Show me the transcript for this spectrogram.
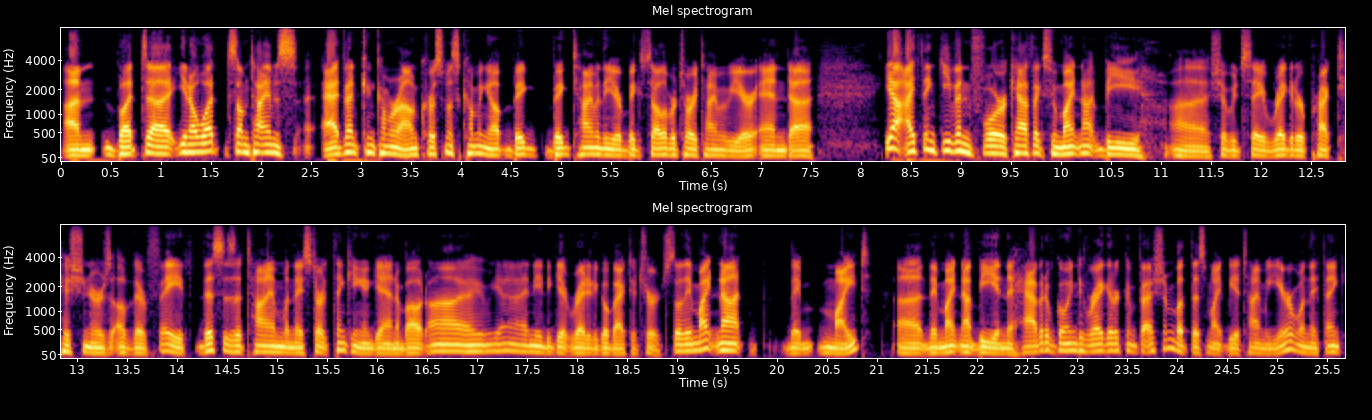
Um, but uh, you know what? Sometimes Advent can come around, Christmas coming up, big big time of the year, big celebratory time of year, and uh, yeah, I think even for Catholics who might not be, uh, should we say, regular practitioners of their faith, this is a time when they start thinking again about, uh, yeah, I need to get ready to go back to church. So they might not, they might, uh, they might not be in the habit of going to regular confession, but this might be a time of year when they think,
